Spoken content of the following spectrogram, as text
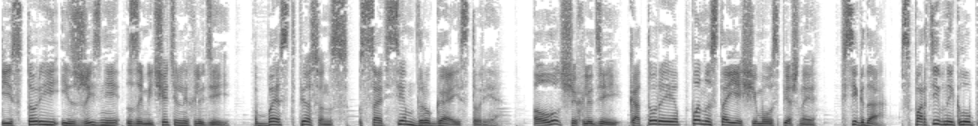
Истории из жизни замечательных людей – Best Persons – совсем другая история. Лучших людей, которые по-настоящему успешные. Всегда. Спортивный клуб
